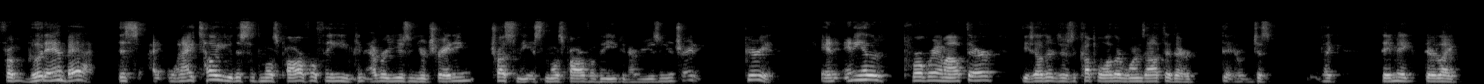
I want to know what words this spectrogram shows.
From good and bad. This, when I tell you this is the most powerful thing you can ever use in your trading, trust me, it's the most powerful thing you can ever use in your trading, period. And any other program out there, these other, there's a couple other ones out there that are, that are just like, they make, they're like,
